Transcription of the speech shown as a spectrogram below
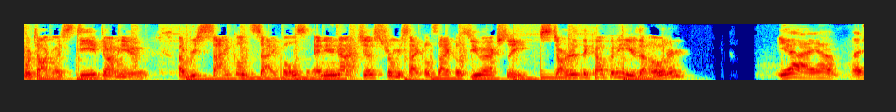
We're talking with Steve Donahue of Recycled Cycles, and you're not just from Recycled Cycles. You actually started the company. You're the owner. Yeah, I am. I,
